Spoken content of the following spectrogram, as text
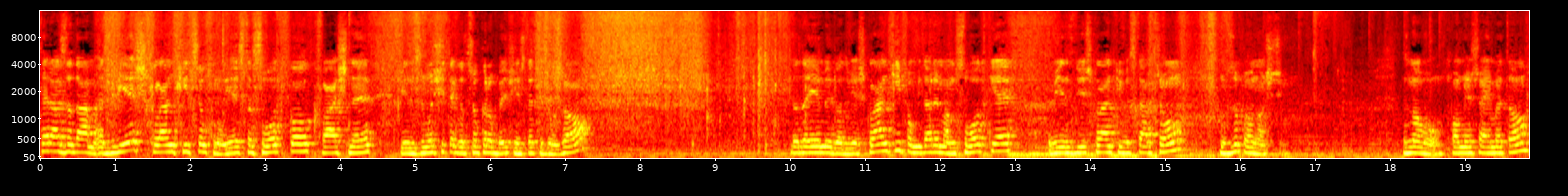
Teraz dodam dwie szklanki cukru. Jest to słodko, kwaśny, więc musi tego cukru być niestety dużo. Dodajemy go dwie szklanki. Pomidory mam słodkie, więc dwie szklanki wystarczą w zupełności. Znowu pomieszajmy to.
